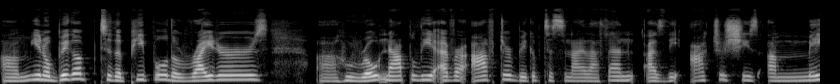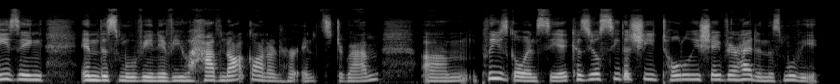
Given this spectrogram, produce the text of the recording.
Um, you know, big up to the people, the writers, uh, who wrote Nappily Ever After. Big up to Sanaa Lathan as the actress. She's amazing in this movie. And if you have not gone on her Instagram, um, please go and see it because you'll see that she totally shaved her head in this movie.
